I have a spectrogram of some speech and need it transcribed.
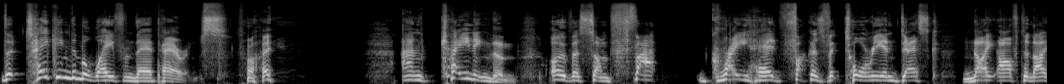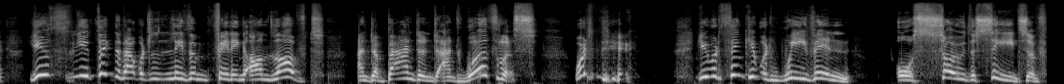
that taking them away from their parents, right, and caning them over some fat, grey haired fucker's Victorian desk night after night, you th- you'd think that that would leave them feeling unloved and abandoned and worthless, wouldn't you? You would think it would weave in or sow the seeds of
